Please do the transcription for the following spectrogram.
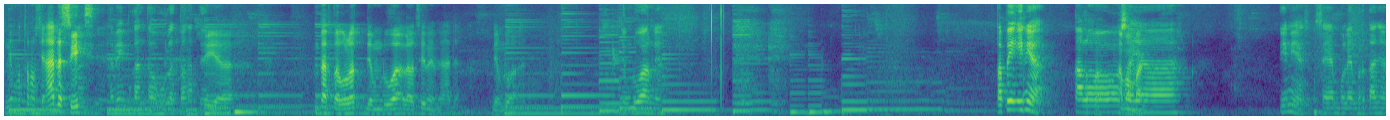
ini motor masih ada sih Tapi bukan tahu bulat banget ya. iya ntar tahu liat jam 2 lewat sini ada jam 2 Jam 2 ya. Tapi ini ya, kalau? Apa, Man? saya ini ya, saya boleh bertanya.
